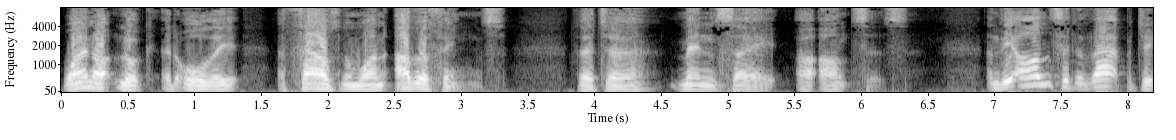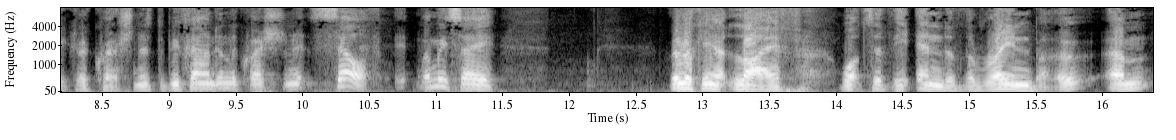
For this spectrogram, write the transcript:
Why not look at all the a thousand and one other things that uh, men say are answers? And the answer to that particular question is to be found in the question itself. When we say we're looking at life, what's at the end of the rainbow, um,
